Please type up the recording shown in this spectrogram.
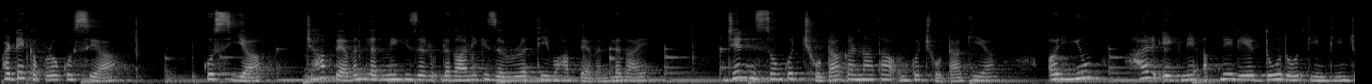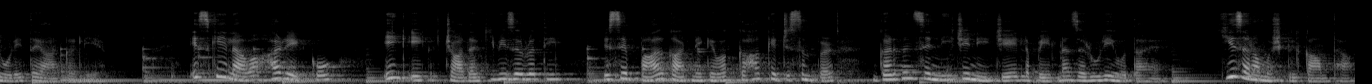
پھٹے کپڑوں کو سیاہ کو سیاہ، جہاں پیون لگنے کی ضرور، لگانے کی ضرورت تھی، وہاں پیون لگائے۔ جن حصوں کو چھوٹا کرنا تھا، ان کو چھوٹا کیا۔ اور یوں ہر ایک نے اپنے لیے دو دو، تین تین جوڑے تیار کر لیے۔ اس کے علاوہ ہر ایک کو ایک ایک چادر کی بھی ضرورت تھی، جسے بال کاٹنے کے وقت کہا کہ جسم پر گردن سے نیچے نیچے لپیٹنا ضروری ہوتا ہے۔ یہ ذرا مشکل کام تھا۔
